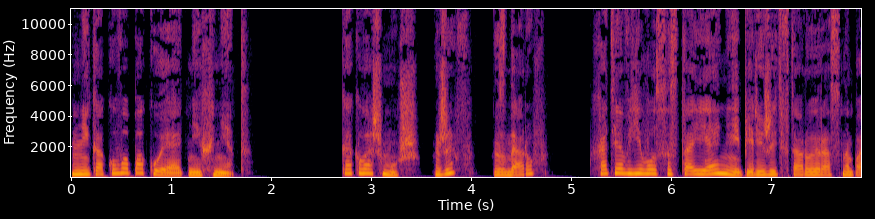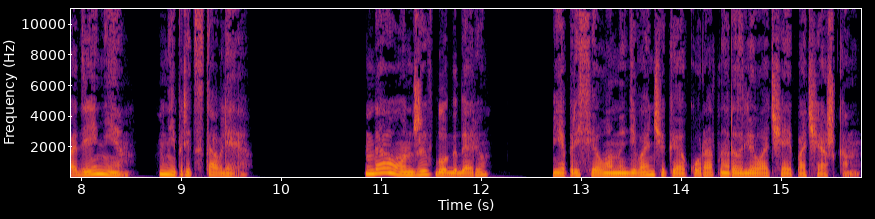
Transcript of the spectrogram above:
Никакого покоя от них нет. Как ваш муж? Жив? Здоров? Хотя в его состоянии пережить второй раз нападение не представляю. Да, он жив, благодарю. Я присела на диванчик и аккуратно разлила чай по чашкам.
